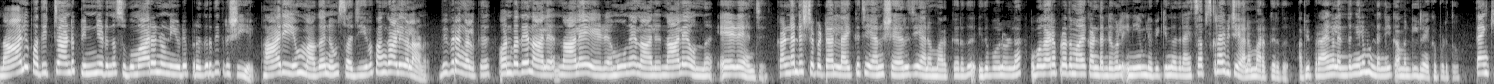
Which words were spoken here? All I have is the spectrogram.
നാല് പതിറ്റാണ്ട് പിന്നിടുന്ന സുകുമാരനുണ്ണിയുടെ പ്രകൃതി കൃഷിയിൽ ഭാര്യയും മകനും സജീവ പങ്കാളികളാണ്. വിവരങ്ങൾക്ക് ഒൻപത് നാല് നാല് ഏഴ് മൂന്ന് നാല് നാല് ഒന്ന് ഏഴ് അഞ്ച്. കണ്ടന്റ് ഇഷ്ടപ്പെട്ടാൽ ലൈക്ക് ചെയ്യാനും ഷെയർ ചെയ്യാനും മറക്കരുത്. ഇതുപോലുള്ള ഉപകാരപ്രദമായ കണ്ടന്റുകൾ ഇനിയും ലഭിക്കുന്നതിനായി സബ്സ്ക്രൈബ് ചെയ്യാനും മറക്കരുത്. അഭിപ്രായങ്ങൾ എന്തെങ്കിലും ഉണ്ടെങ്കിൽ കമന്റിൽ രേഖപ്പെടുത്തൂ. താങ്ക്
